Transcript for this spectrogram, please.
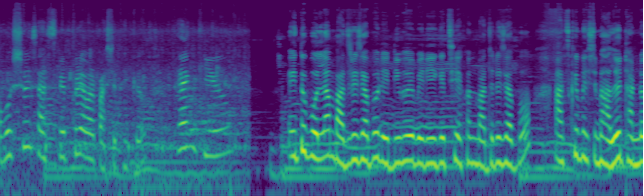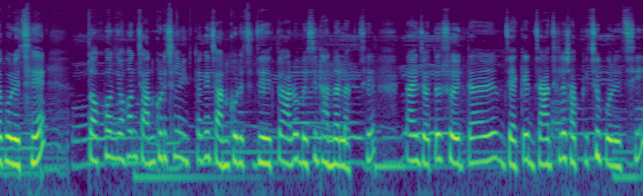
অবশ্যই সাবস্ক্রাইব করে আমার পাশে থেকো। থ্যাংক ইউ এই তো বললাম, বাজারে যাব রেডি হয়ে বেরিয়ে গেছি, এখন বাজারে যাব। আজকে বেশি ভালোই ঠান্ডা পড়েছে। তখন যখন চান করেছিলাম, একটু আগে চান করেছি, যেহেতু আরও বেশি ঠান্ডা লাগছে, তাই যত সোয়েটার, জ্যাকেট, যা ছিল সব কিছু পরেছি।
